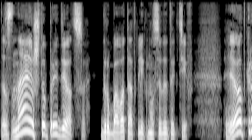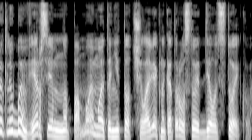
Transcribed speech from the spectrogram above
«Да знаю, что придется», — грубовато откликнулся детектив. «Я открыт любым версиям, но, по-моему, это не тот человек, на которого стоит делать стойку».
